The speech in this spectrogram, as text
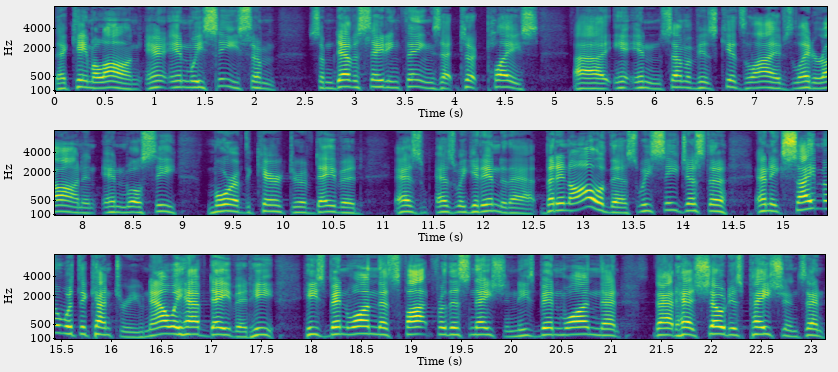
that came along and, and we see some some devastating things that took place uh, in, in, some of his kids' lives later on, and, and we'll see more of the character of David as, as we get into that. But in all of this, we see just a, an excitement with the country. Now we have David. He, he's been one that's fought for this nation, he's been one that, that has showed his patience and,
